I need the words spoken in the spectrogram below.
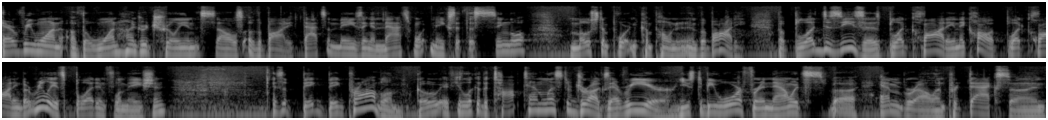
every one of the 100 trillion cells of the body. That's amazing, and that's what makes it the single most important component in the body. But blood diseases, blood clotting, they call it blood clotting, but really it's blood inflammation is a big, big problem. Go if you look at the top 10 list of drugs every year. It used to be warfarin, now it's uh, Enbrel and Pradaxa and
